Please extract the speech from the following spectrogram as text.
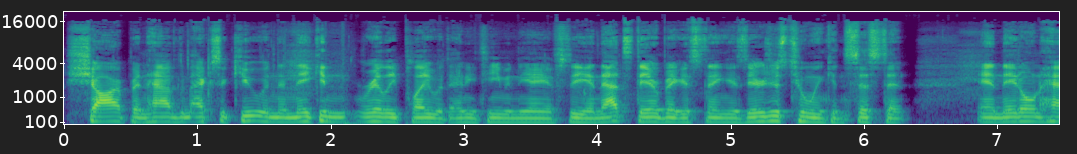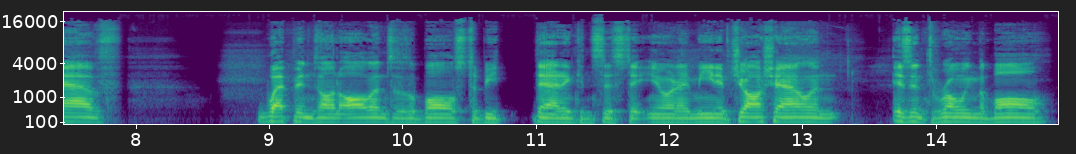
sharp and have them execute, and then they can really play with any team in the AFC. And that's their biggest thing is they're just too inconsistent, and they don't have weapons on all ends of the balls to be that inconsistent. You know what I mean? If Josh Allen isn't throwing the ball,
